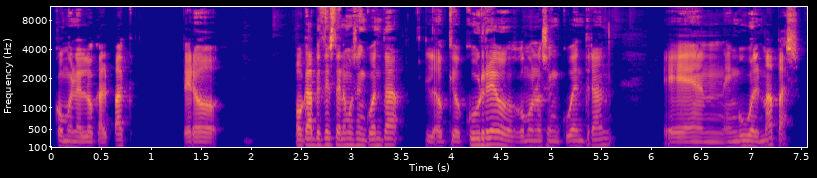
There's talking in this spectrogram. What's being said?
como en el local pack. Pero pocas veces tenemos en cuenta lo que ocurre o cómo nos encuentran en, Google Mapas.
